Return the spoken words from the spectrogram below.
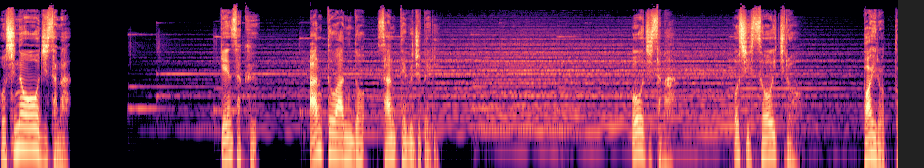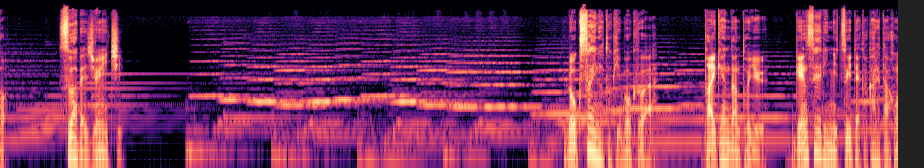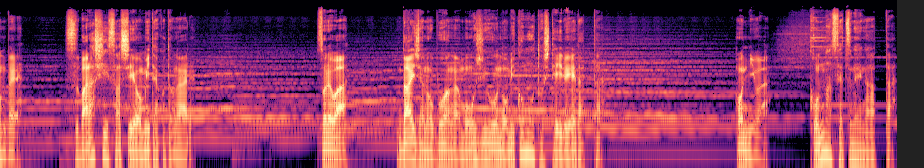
星の王子様。原作アントワン・ド・サンテグジュペリ。王子様星総一郎。パイロット諏訪部純一。6歳の時僕は体験談という原生林について書かれた本で素晴らしい挿絵を見たことがある。それは大蛇のボアが猛獣を飲み込もうとしている絵だった。本にはこんな説明があった。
